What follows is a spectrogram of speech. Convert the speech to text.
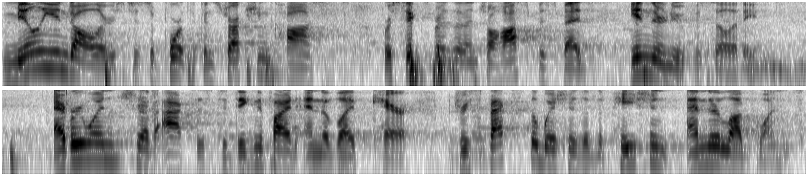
million to support the construction costs for six residential hospice beds in their new facility. Everyone should have access to dignified end-of-life care, which respects the wishes of the patient and their loved ones,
